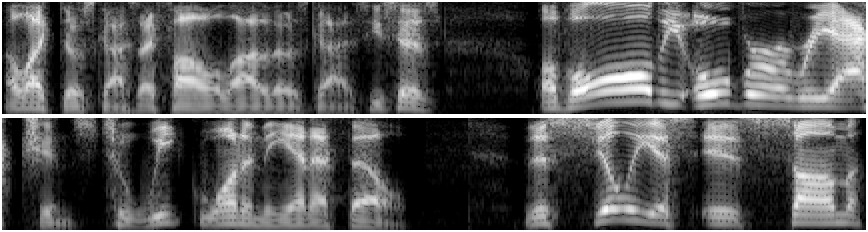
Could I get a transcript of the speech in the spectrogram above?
I like those guys. I follow a lot of those guys. He says, of all the overreactions to week one in the NFL, the silliest is some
